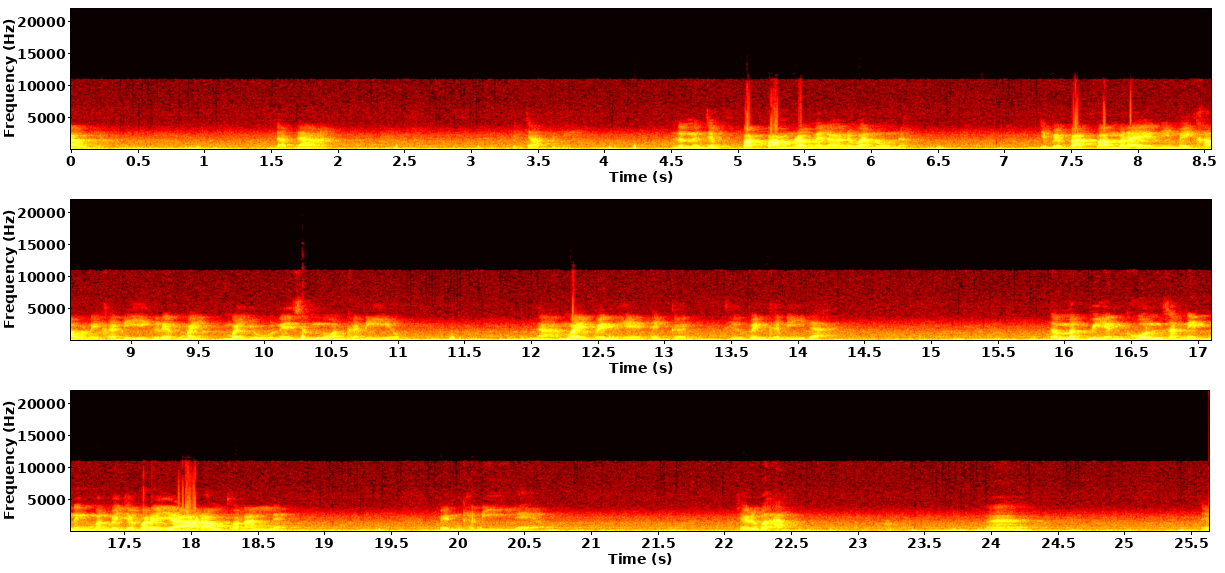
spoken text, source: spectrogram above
เราเนี่ยจับได้ไหมก็จับไปดิแล้วมันจะปักปั๊มเราไหมเหรอในวันนู้นน่ะ จะไปปักปั๊มอะไร นี่ไม่เข้าในคดีก็เรียกไม่ไม่อยู่ในสำนวนคดีนะไม่เป็นเหตุให้เกิดถือเป็นคดีได้ แต่มันเปลี่ยนคนสักนิดนึงมันไม่จะภรรยาเราเท่านั้นแหละ เป็นคดีแล้วใช่หรือเปล่าอ่าไอ้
